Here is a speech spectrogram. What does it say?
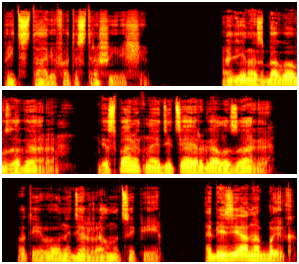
представив это страшилище. — Один из богов Загара. Беспамятное дитя Иргала Зага. Вот его он и держал на цепи. Обезьяна-бык.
